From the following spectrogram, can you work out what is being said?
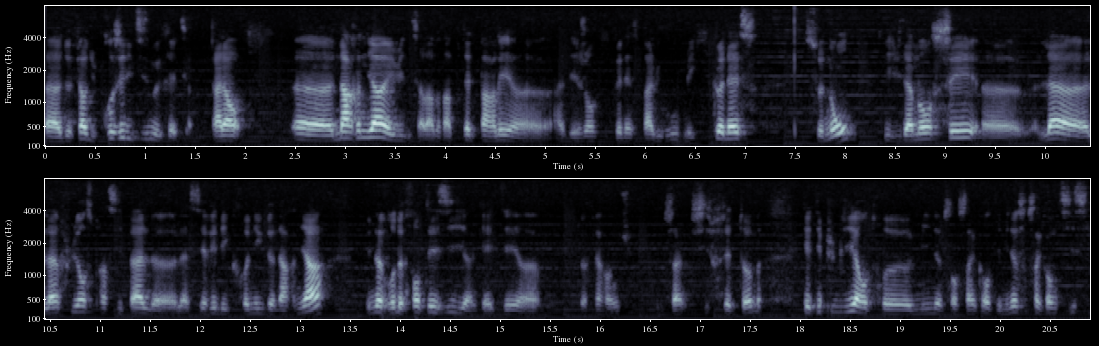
de faire du prosélytisme chrétien. Alors, euh, Narnia, ça va peut-être parler euh, à des gens qui ne connaissent pas le groupe, mais qui connaissent ce nom. Évidemment, c'est euh, l'influence principale de la série des Chroniques de Narnia, une œuvre de fantasy hein, qui a été, euh, faire 5, 6 ou 7 tomes, qui a été publiée entre 1950 et 1956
